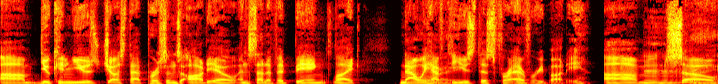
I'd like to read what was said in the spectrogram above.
um, you can use just that person's audio instead of it being like now we have to use this for everybody. Um, so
